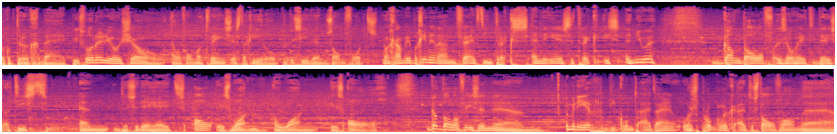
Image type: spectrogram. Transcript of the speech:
Welkom terug bij Peaceful Radio Show 1162 hier op CWM Zandvoort. We gaan weer beginnen aan 15 tracks en de eerste track is een nieuwe... Gandalf, zo heet deze artiest. En de cd heet All is One, One is All. Gandalf is een, uh, een meneer die komt uiteindelijk oorspronkelijk uit de stal van uh,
